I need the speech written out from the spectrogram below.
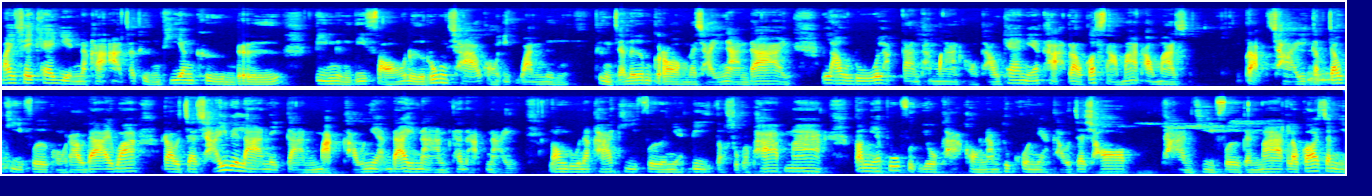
ไม่ใช่แค่เย็นนะคะ อาจจะถึงเที่ยงคืนหรือตีหนึ่งตีสองหรือรุ่งเช้าของอีกวันหนึ่งถึงจะเริ่มกรองมาใช้งานได้ เรารู้หลักการทำงานของเขาแค่นี้ค่ะ เราก็สามารถเอามาปรับใช้กับเจ้าคีเฟอร์ของเราได้ว่าเราจะใช้เวลาในการหมักเขาเนี่ยได้นานขนาดไหน ลองดูนะคะคีเฟอร์เนี่ยดีต่อสุขภาพมาก ตอนนี้ผู้ฝึกโยคะของนำทุกคนเนี่ยเขาจะชอบานคีเฟอร์กันมาก แล้วก็จะมี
